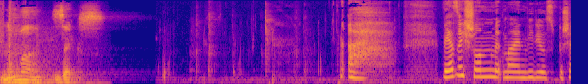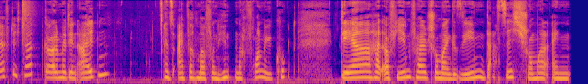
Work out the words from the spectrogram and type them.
Nummer 6. Wer sich schon mit meinen Videos beschäftigt hat, gerade mit den alten, also einfach mal von hinten nach vorne geguckt, der hat auf jeden Fall schon mal gesehen, dass ich schon mal ein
